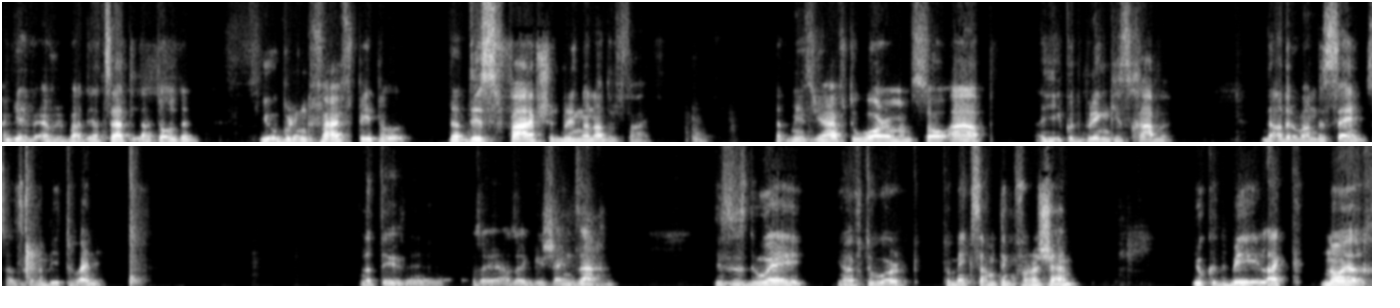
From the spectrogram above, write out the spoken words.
I gave everybody a zettel. I told them, you bring five people, that this five should bring another five. That means you have to warm him so up he could bring his chava. The other one the same, so it's going to be 20. Dat is, uh. This is the way you have to work to make something for Hashem. You could be like Noach,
